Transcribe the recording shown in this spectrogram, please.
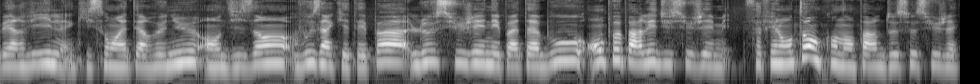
Berville qui sont intervenus en disant Vous inquiétez pas, le sujet n'est pas tabou, on peut parler du sujet. Mais ça fait longtemps qu'on en parle de ce sujet.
